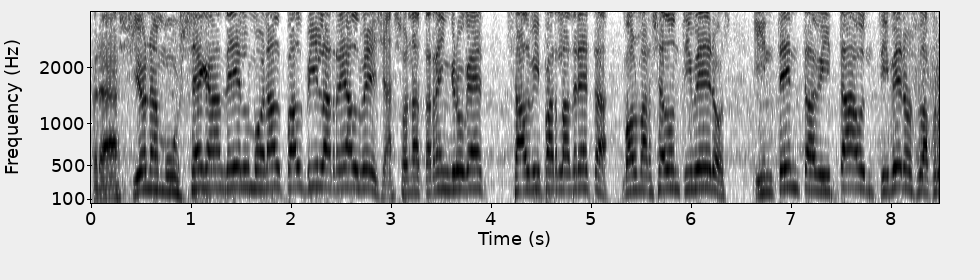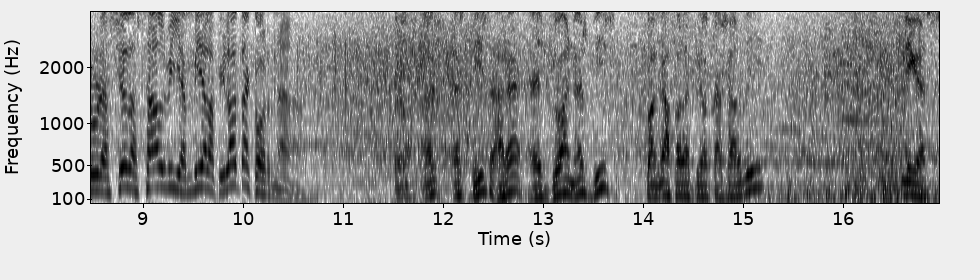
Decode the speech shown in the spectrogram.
Pressiona, mossega del Moral pel Villarreal B. Ja són a terreny groguet. Salvi per la dreta. Vol marxar d'Ontiveros. Intenta evitar Ontiveros la progressió de Salvi i envia la pilota a corna. Has, has vist, ara, eh, Joan, has vist quan agafa la pilota Salvi? Digues.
